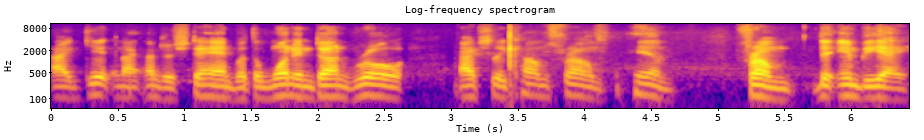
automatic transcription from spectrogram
I get and I understand, but the one and done rule actually comes from him from the NBA,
